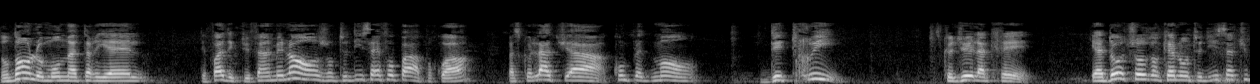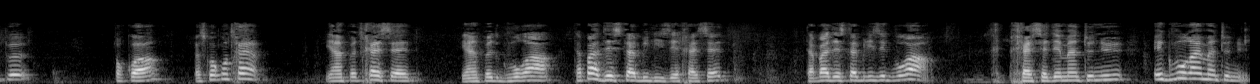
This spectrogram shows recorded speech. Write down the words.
Donc dans le monde matériel, des fois dès que tu fais un mélange, on te dit ça il faut pas. Pourquoi? Parce que là, tu as complètement détruit ce que Dieu l'a créé. Il y a d'autres choses dans lesquelles on te dit, ça tu peux. Pourquoi? Parce qu'au contraire, il y a un peu de chesed, il y a un peu de gvura. T'as pas déstabilisé chesed, t'as pas déstabilisé gvura. Chesed est maintenu et gvura est maintenu.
